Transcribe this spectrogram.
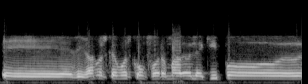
eh, digamos que hemos conformado el equipo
